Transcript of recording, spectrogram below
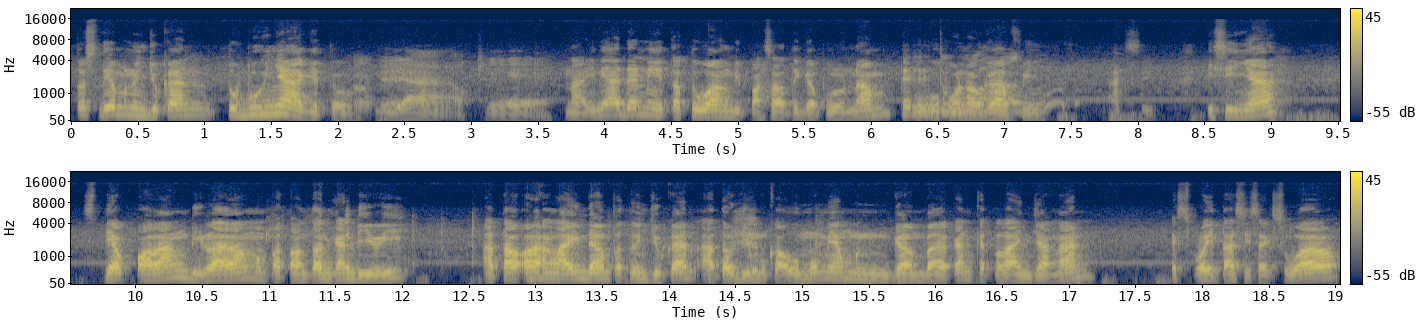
terus dia menunjukkan tubuhnya gitu. Iya, oke. Nah, ini ada nih tertuang di pasal 36 UU Tertuang. pornografi. Asik. Isinya setiap orang dilarang mempertontonkan diri atau orang lain dalam pertunjukan atau di muka umum yang menggambarkan ketelanjangan, eksploitasi seksual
